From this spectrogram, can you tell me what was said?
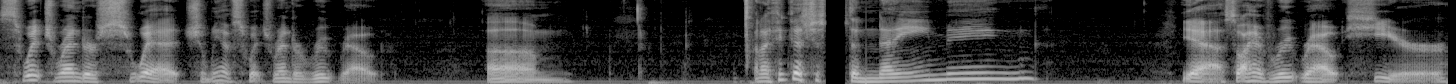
switch render switch, and we have switch render root route. Um, and I think that's just the naming. Yeah, so I have root route here.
